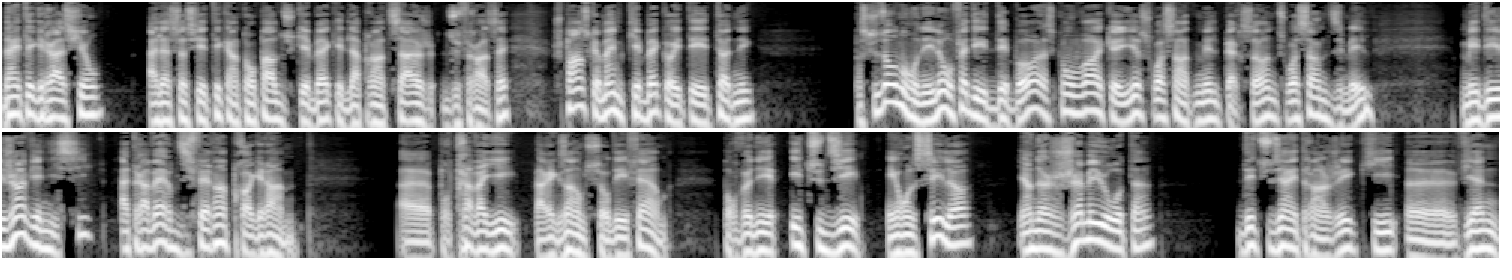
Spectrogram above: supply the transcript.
d'intégration à la société quand on parle du Québec et de l'apprentissage du français, je pense que même Québec a été étonné. Parce que nous, on est là, on fait des débats. Est-ce qu'on va accueillir 60 000 personnes, 70 000? Mais des gens viennent ici à travers différents programmes euh, pour travailler, par exemple, sur des fermes, pour venir étudier. Et on le sait, là, il n'y en a jamais eu autant d'étudiants étrangers qui euh, viennent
